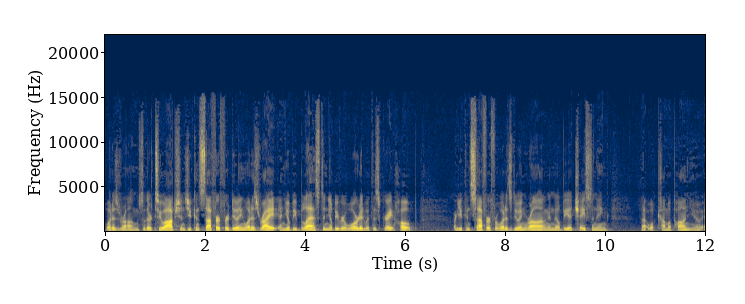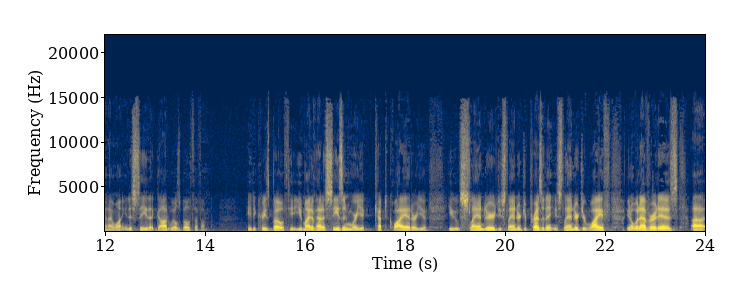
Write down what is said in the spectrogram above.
what is wrong. So there are two options. You can suffer for doing what is right, and you'll be blessed and you'll be rewarded with this great hope. Or you can suffer for what is doing wrong, and there'll be a chastening that will come upon you. And I want you to see that God wills both of them. He decrees both. You might have had a season where you kept quiet or you, you slandered, you slandered your president, you slandered your wife, you know, whatever it is, uh,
